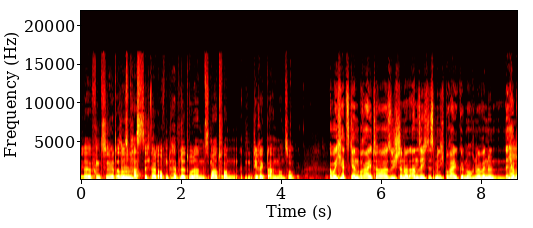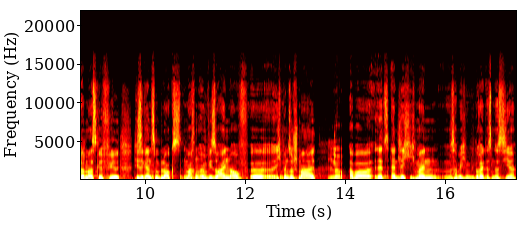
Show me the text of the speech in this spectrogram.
äh, funktioniert. Also Mhm. es passt sich halt auf ein Tablet oder ein Smartphone direkt an und so. Aber ich hätte es gern breiter. Also die Standardansicht ist mir nicht breit genug. Ne? Wenn du, ich habe Mhm. immer das Gefühl, diese ganzen Blogs machen irgendwie so einen auf, äh, ich bin so schmal. Ja. Aber letztendlich, ich meine, was habe ich, wie breit ist denn das hier?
